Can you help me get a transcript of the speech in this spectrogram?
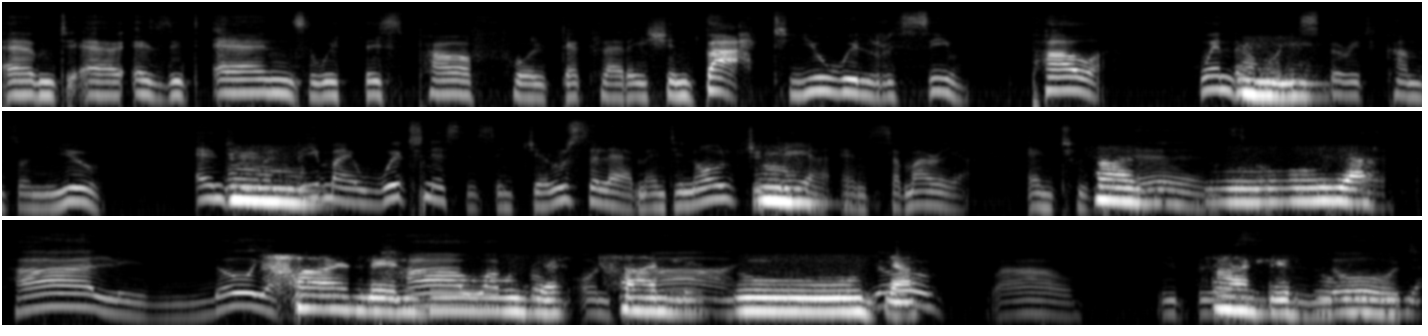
And uh, as it ends with this powerful declaration, but you will receive power when the mm. Holy Spirit comes on you. And you mm. will be mm. my witnesses in Jerusalem and in all Judea mm. and Samaria and to Hallelujah. Hallelujah. Hallelujah. Power from on Hallelujah. Yo, wow. We bless Hallelujah. the Lord.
